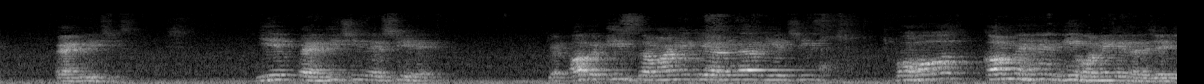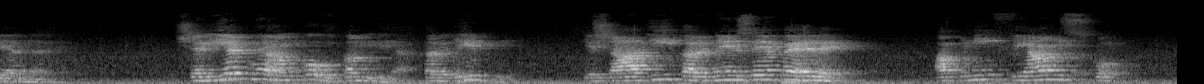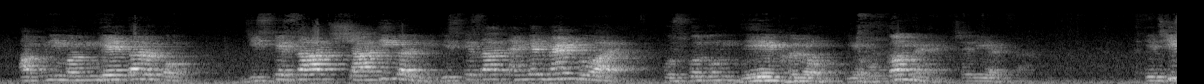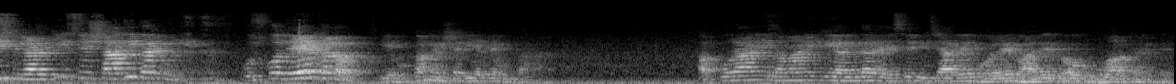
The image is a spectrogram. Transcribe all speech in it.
پہلی چیز، یہ پہلی چیز ایسی ہے کہ اب اس زمانے کے اندر یہ چیز بہت کم ہے نہیں ہونے کے درجے کے اندر۔ ہے شریعت نے ہم کو حکم دیا، ترغیب دی کہ شادی کرنے سے پہلے اپنی فیانس کو، اپنی منگیتر کو، جس کے ساتھ شادی کرنی، جس کے ساتھ انگیجمنٹ ہوا ہے، اس کو تم دیکھ لو، یہ حکم ہے شریعت کا۔ کہ جس لڑکی سے شادی کرنی اس کو دیکھ لو، یہ حکم ہے شریعت متحد اب پرانے زمانے کے اندر ایسے بیچارے بھولے بھالے لوگ ہوا کرتے تھے۔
